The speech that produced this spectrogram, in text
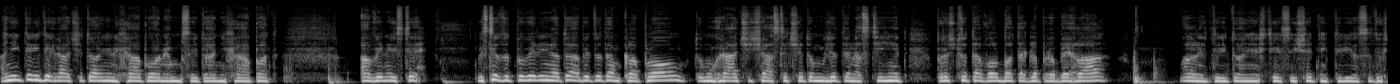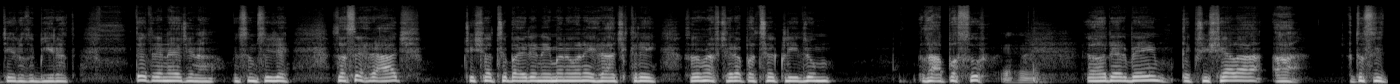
a některý ty hráči to ani nechápou a nemusí to ani chápat. A vy nejste, vy jste zodpovědní na to, aby to tam klaplo, tomu hráči částečně to můžete nastínit, proč to ta volba takhle proběhla, ale někteří to ani nechtějí slyšet, někteří se to chtějí rozebírat to je trenéřina. Myslím si, že zase hráč, přišel třeba jeden nejmenovaný hráč, který zrovna včera patřil k lídrům zápasu uh-huh. derby, tak přišel a, a, a to, si,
